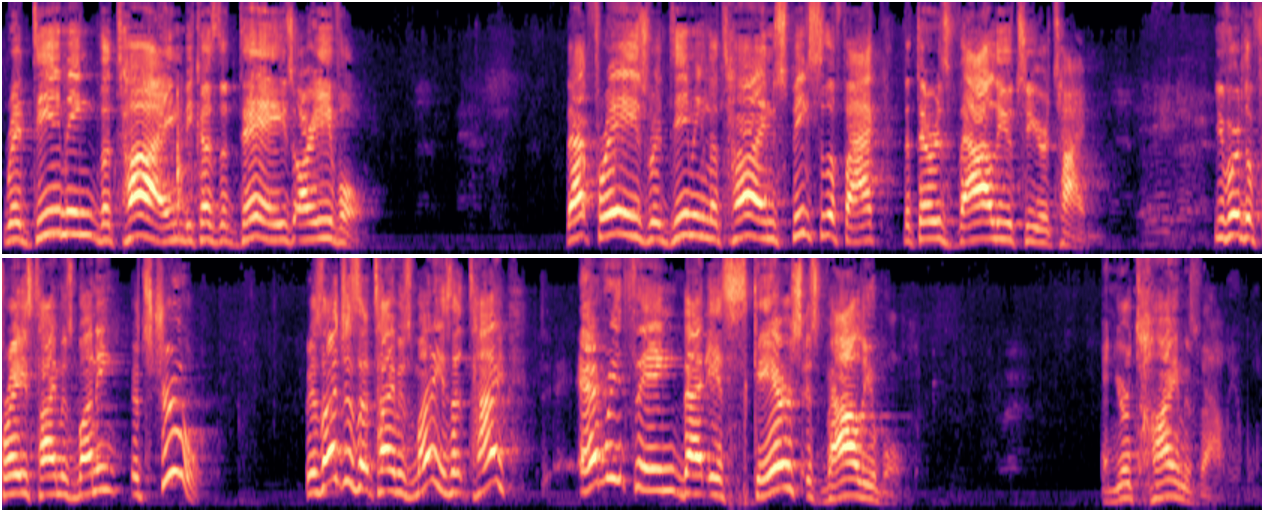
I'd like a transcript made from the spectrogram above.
redeeming the time because the days are evil. That phrase, redeeming the time, speaks to the fact that there is value to your time. You've heard the phrase, time is money? It's true. But it's not just that time is money, it's that time, everything that is scarce is valuable. And your time is valuable.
